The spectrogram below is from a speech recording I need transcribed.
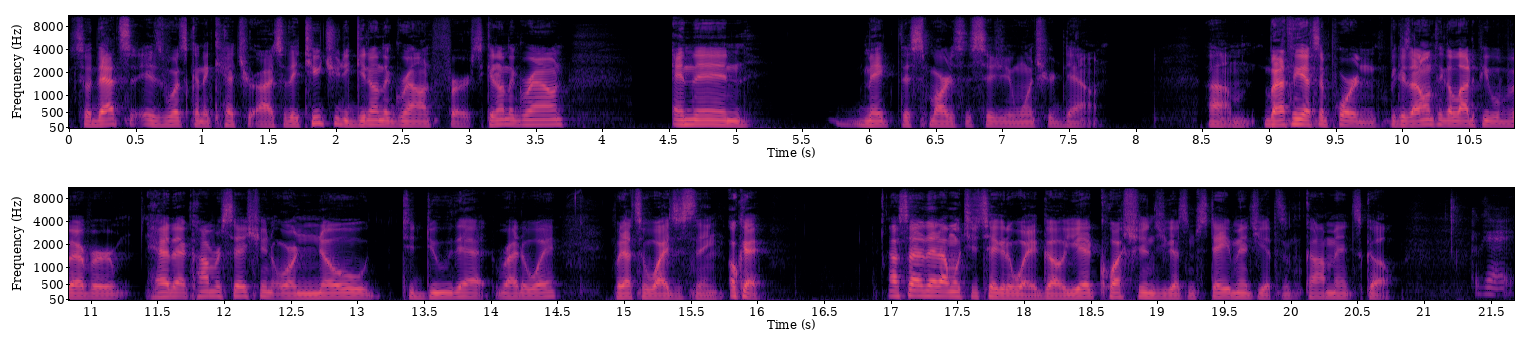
So that's is what's going to catch your eye. So they teach you to get on the ground first. Get on the ground, and then make the smartest decision once you're down. Um, but I think that's important because I don't think a lot of people have ever had that conversation or know to do that right away. But that's the wisest thing. Okay. Outside of that, I want you to take it away. Go. You had questions. You got some statements. You had some comments. Go. Okay.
